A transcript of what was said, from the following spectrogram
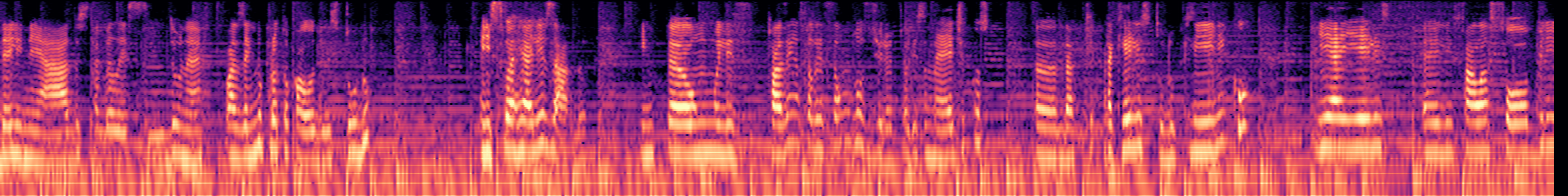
delineado, estabelecido, né, fazendo o protocolo do estudo, isso é realizado. Então, eles fazem a seleção dos diretores médicos uh, para aquele estudo clínico, e aí eles, ele fala sobre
